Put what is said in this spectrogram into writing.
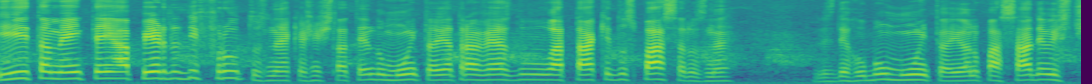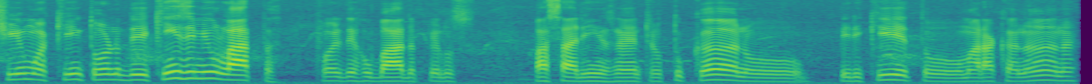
E também tem a perda de frutos, né? Que a gente está tendo muito aí através do ataque dos pássaros, né? Eles derrubam muito. Aí ano passado eu estimo aqui em torno de 15 mil latas foi derrubada pelos passarinhos, né? Entre o tucano, o periquito, o maracanã, né?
